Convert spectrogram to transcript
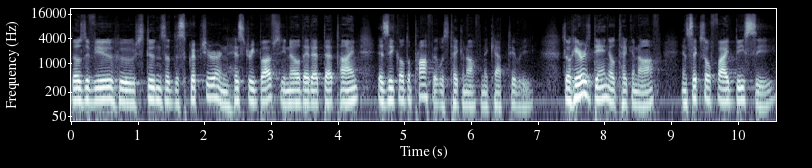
Those of you who are students of the scripture and history buffs, you know that at that time, Ezekiel the prophet was taken off into captivity. So here is Daniel taken off in 605 BC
